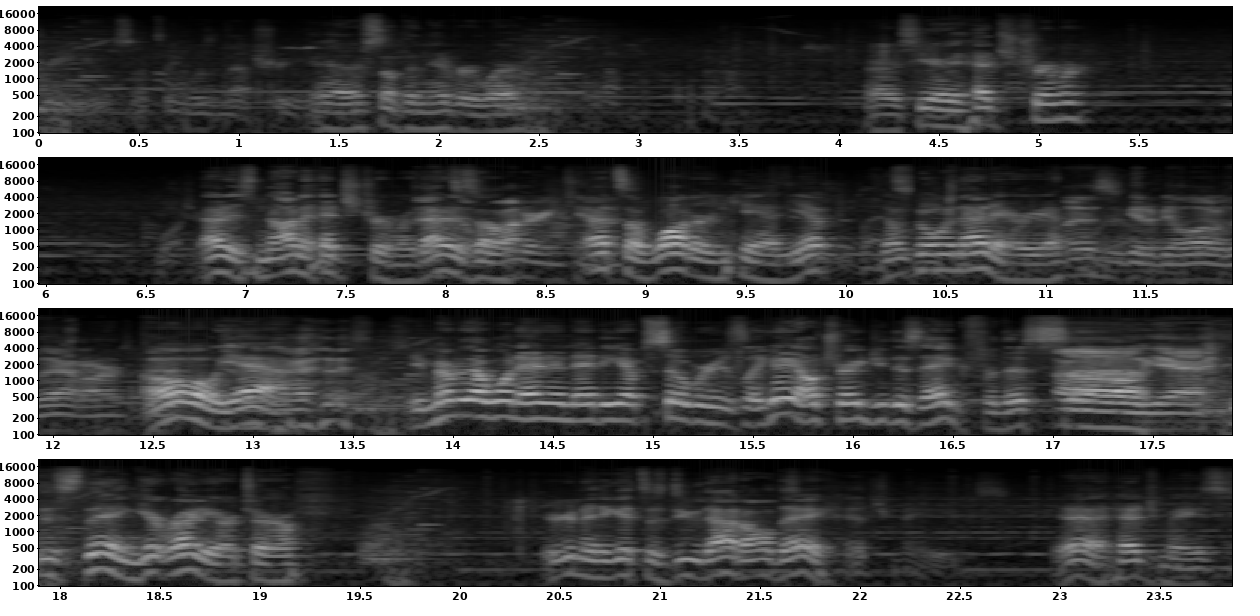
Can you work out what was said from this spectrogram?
Tree. Something was in that tree. Yeah, there's something everywhere. All right, is he a hedge trimmer? That is not a hedge trimmer. That That's a watering can. That's a watering can. Yep. Don't go in that area. This is gonna be a lot of that, aren't there? Oh yeah. You remember that one Ed and Eddie episode where he was like, "Hey, I'll trade you this egg for this." Uh, oh yeah. This thing. Get ready, Arturo. You're gonna get to do that all day. Hedge maze. Yeah, hedge maze.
